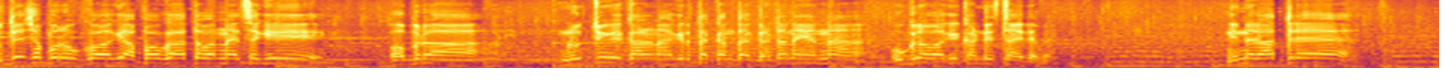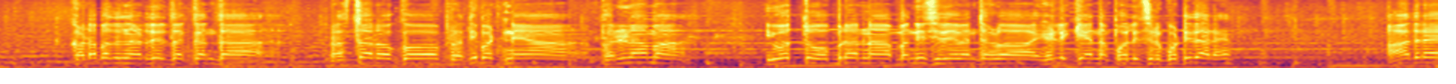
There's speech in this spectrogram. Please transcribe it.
ಉದ್ದೇಶಪೂರ್ವಕವಾಗಿ ಅಪಘಾತವನ್ನು ಎಸಗಿ ಒಬ್ಬರ ಮೃತ್ಯುವಿಗೆ ಕಾರಣ ಆಗಿರ್ತಕ್ಕಂಥ ಘಟನೆಯನ್ನು ಉಗ್ರವಾಗಿ ಖಂಡಿಸ್ತಾ ಇದ್ದೇವೆ. ನಿನ್ನೆ ರಾತ್ರಿ ಕಡಬದಲ್ಲಿ ನಡೆದಿರ್ತಕ್ಕಂಥ ರಸ್ತಾ ರೋಕೋ ಪ್ರತಿಭಟನೆಯ ಪರಿಣಾಮ ಇವತ್ತು ಒಬ್ಬರನ್ನು ಬಂಧಿಸಿದ್ದೇವೆ ಅಂತ ಹೇಳುವ ಹೇಳಿಕೆಯನ್ನು ಪೊಲೀಸರು ಕೊಟ್ಟಿದ್ದಾರೆ. ಆದರೆ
